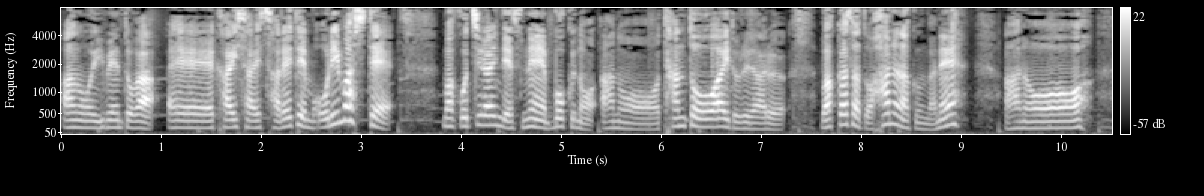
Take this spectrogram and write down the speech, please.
あの、イベントが、えー、開催されておりまして、まあ、こちらにですね、僕の、あのー、担当アイドルである、若里春菜くんがね、あのー、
